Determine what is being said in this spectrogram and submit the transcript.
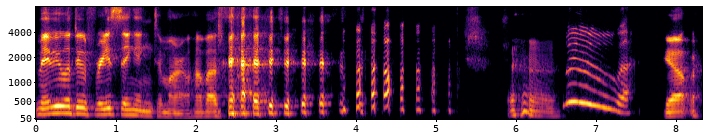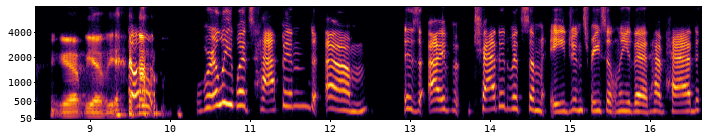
maybe we'll do free singing tomorrow. How about that? Woo! Yep, yep, yep, yep. So, really, what's happened? Um, is I've chatted with some agents recently that have had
